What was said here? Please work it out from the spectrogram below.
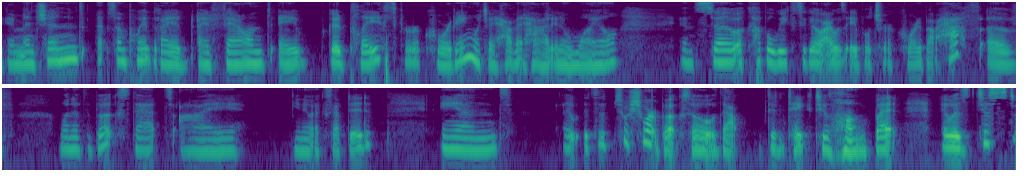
think I mentioned at some point that I had I had found a good place for recording, which I haven't had in a while. And so a couple weeks ago, I was able to record about half of one of the books that I, you know, accepted. And it's a short book, so that didn't take too long, but it was just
